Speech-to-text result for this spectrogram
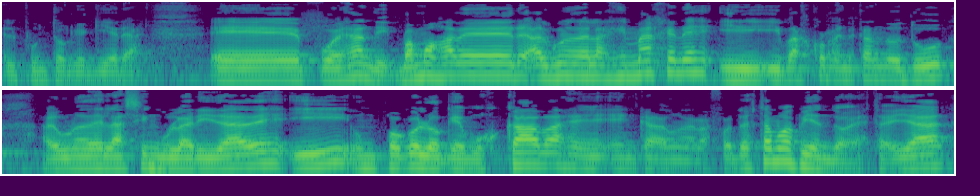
el punto que quieras. Eh, pues Andy, vamos a ver algunas de las imágenes y, vas comentando tú algunas de las singularidades y un poco lo que buscabas en, cada una de las fotos. Estamos viendo esta, ya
